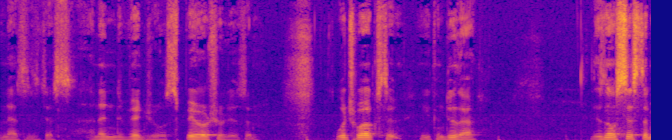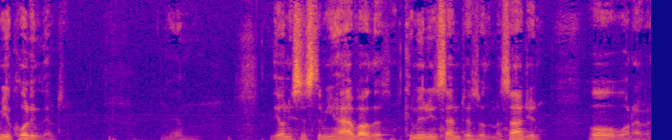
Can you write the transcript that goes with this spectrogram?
Unless it's just an individual spiritualism, which works too. You can do that. There's no system you're calling them to. Yeah. The only system you have are the community centers or the masajid or whatever.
